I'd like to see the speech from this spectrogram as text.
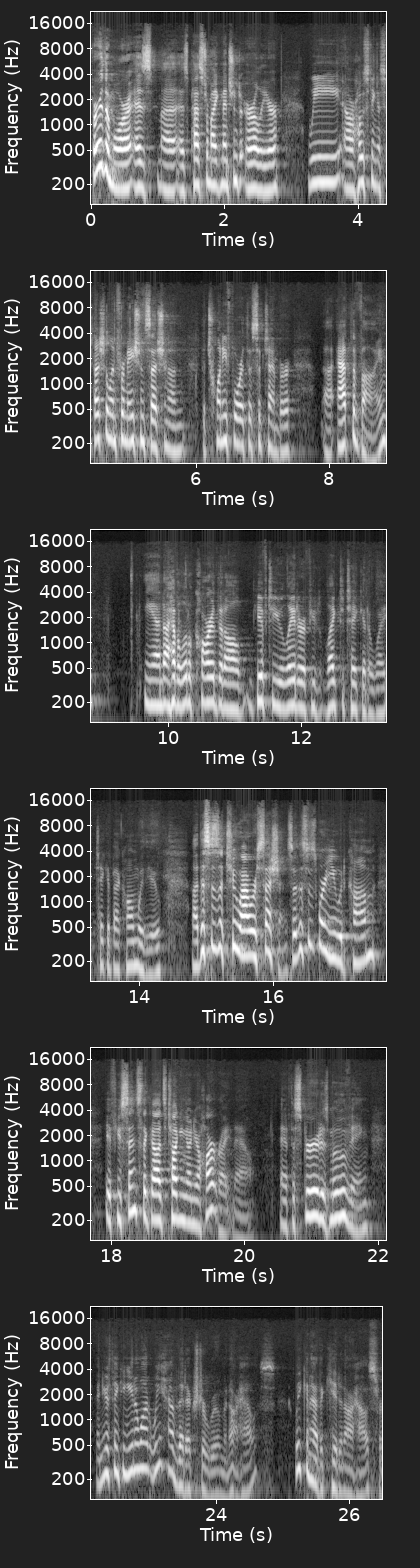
Furthermore, as, uh, as Pastor Mike mentioned earlier, we are hosting a special information session on the 24th of September uh, at the Vine. And I have a little card that I'll give to you later if you'd like to take it away, take it back home with you. Uh, this is a two hour session. So, this is where you would come if you sense that God's tugging on your heart right now. And if the Spirit is moving and you're thinking, you know what, we have that extra room in our house. We can have a kid in our house for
